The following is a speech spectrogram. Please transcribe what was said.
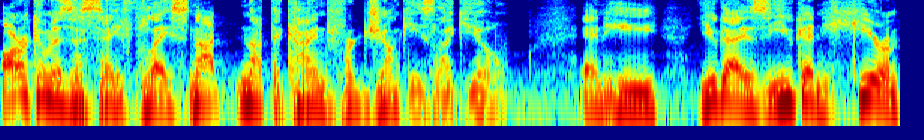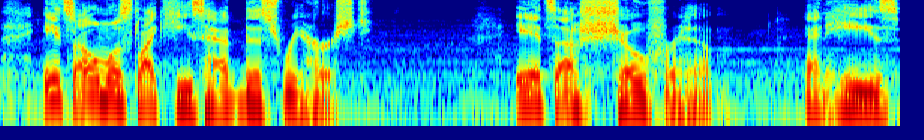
Arkham is a safe place, not not the kind for junkies like you. And he, you guys, you can hear him. It's almost like he's had this rehearsed. It's a show for him, and he's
